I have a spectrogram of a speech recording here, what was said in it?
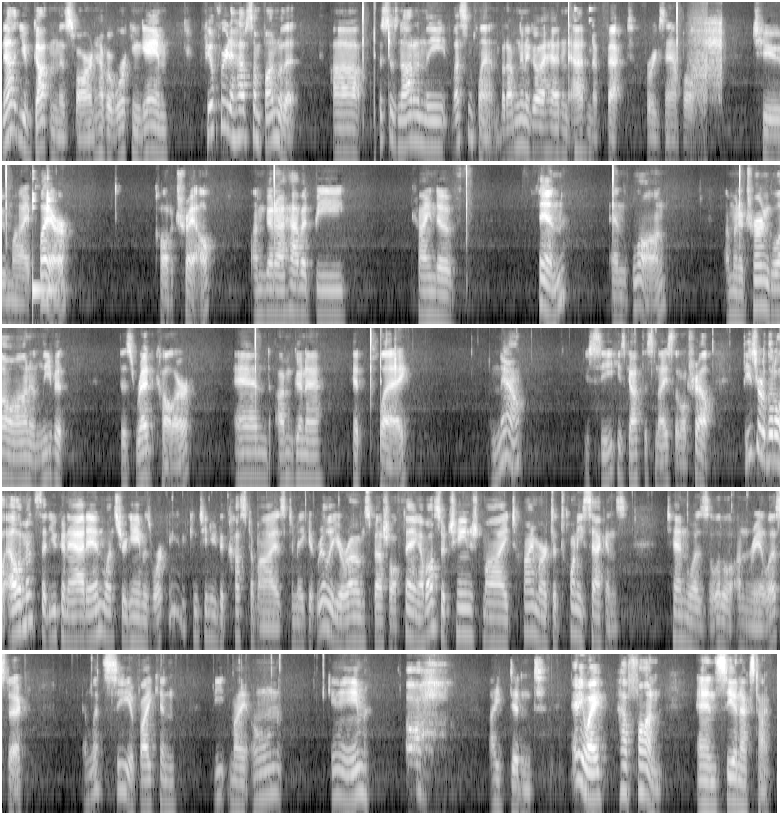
now that you've gotten this far and have a working game, feel free to have some fun with it. Uh, this is not in the lesson plan, but I'm going to go ahead and add an effect, for example, to my player called a trail. I'm going to have it be kind of thin and long. I'm going to turn glow on and leave it this red color, and I'm going to hit play. And now, you see, he's got this nice little trail. These are little elements that you can add in once your game is working and continue to customize to make it really your own special thing. I've also changed my timer to 20 seconds. 10 was a little unrealistic. And let's see if I can beat my own game. Oh, I didn't. Anyway, have fun and see you next time.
